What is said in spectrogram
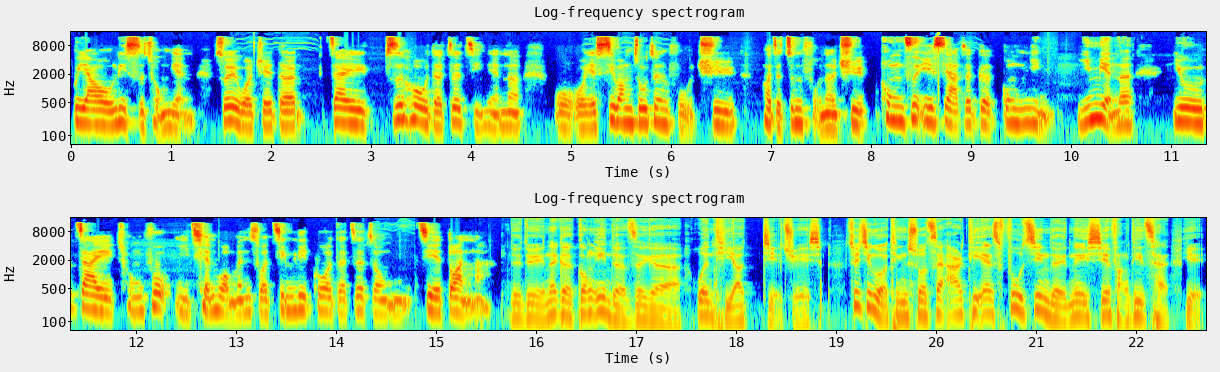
不要历史重演。所以我觉得在之后的这几年呢，我我也希望州政府去或者政府呢去控制一下这个供应，以免呢又再重复以前我们所经历过的这种阶段呢。对对，那个供应的这个问题要解决一下。最近我听说在 RTS 附近的那些房地产也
